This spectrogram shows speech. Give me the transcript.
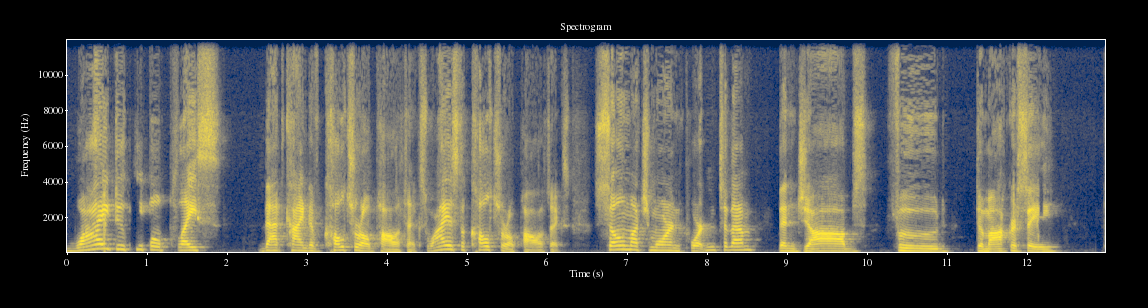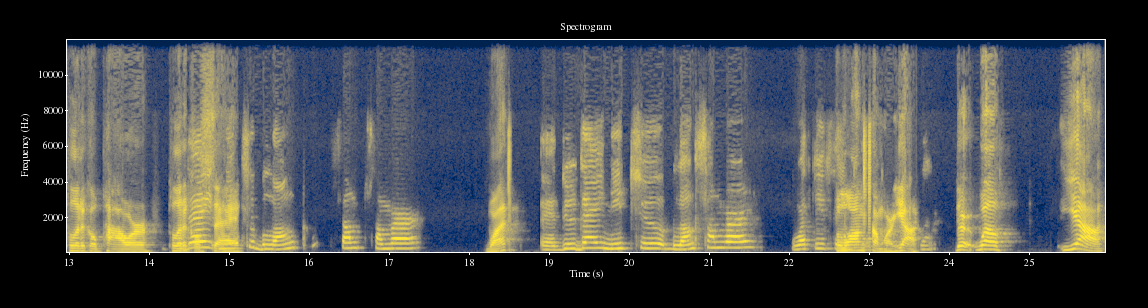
why do people place that kind of cultural politics? Why is the cultural politics so much more important to them than jobs, food, democracy, political power, political do they say. need to belong some somewhere? What? Uh, do they need to belong somewhere? What do you think? Belong somewhere, yeah. There, well, yeah.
